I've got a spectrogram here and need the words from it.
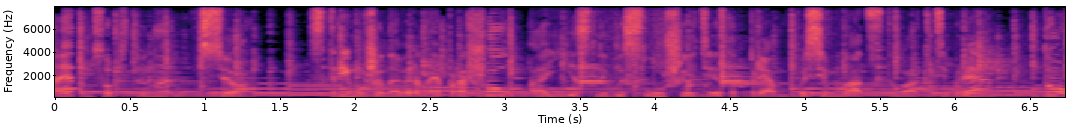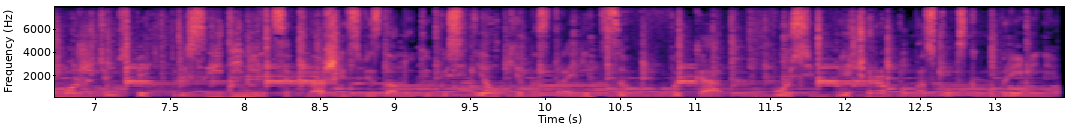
На этом, собственно, все. Стрим уже, наверное, прошел, а если вы слушаете это прям 18 октября, то можете успеть присоединиться к нашей звезданутой посиделке на странице в ВК в 8 вечера по московскому времени.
